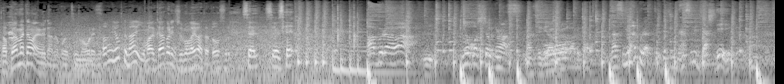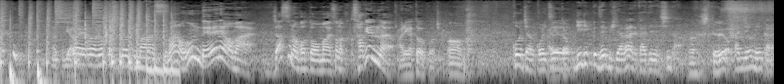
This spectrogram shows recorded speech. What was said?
タップやめてまえ言うたなこいつ今俺に。それよくないよ。お前逆に自分が言われたらどうする？すいません。油は残しておきます。ナスビ油があるから。ナスビ油って別にナスビ出してええけどな。これ油を残しておきます。今の運でええねんお前。ジャスのことお前そんな下げんなよ。ありがとうこうちゃん。うんこうちゃんこいつリリック全部ひらがなで書いてるしな知ってるよ。漢字読めんから。い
